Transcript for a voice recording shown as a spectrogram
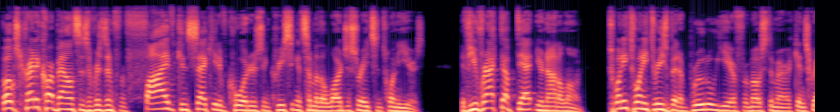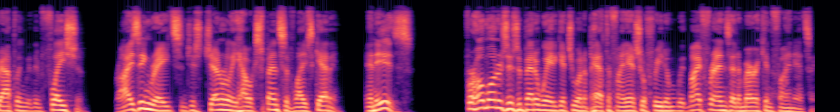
Folks, credit card balances have risen for five consecutive quarters, increasing at some of the largest rates in 20 years. If you've racked up debt, you're not alone. 2023 has been a brutal year for most Americans grappling with inflation, rising rates, and just generally how expensive life's getting and is. For homeowners, there's a better way to get you on a path to financial freedom with my friends at American Financing.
